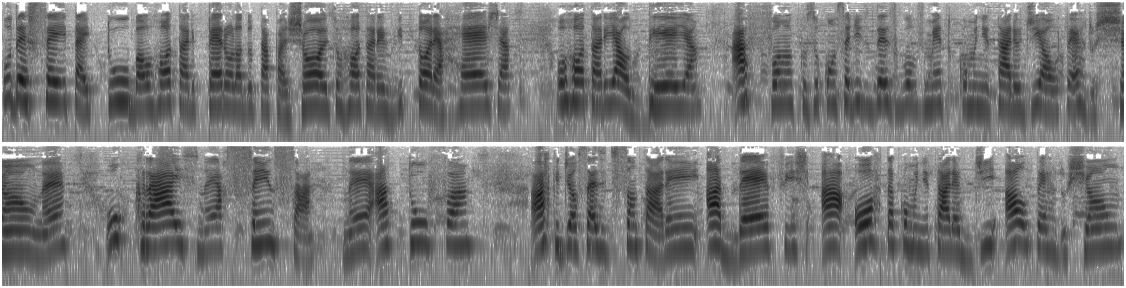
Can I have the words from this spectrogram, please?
O DC Itaituba, o Rotary Pérola do Tapajós, o Rotary Vitória Régia, o Rotary Aldeia, a FANCOS, o Conselho de Desenvolvimento Comunitário de Alter do Chão, né? O CRAS, né, a Sensa, né, a TUFA, a Arquidiocese de Santarém, a DEFES, a Horta Comunitária de Alter do Chão,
